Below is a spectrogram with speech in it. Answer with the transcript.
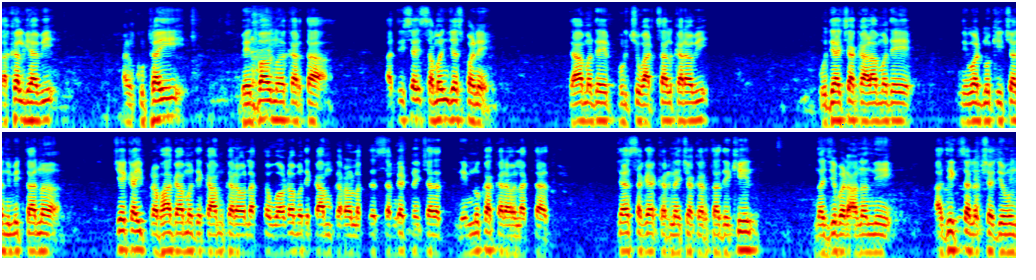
दखल घ्यावी. आणि कुठंही भेदभाव न करता अतिशय समंजसपणे त्यामध्ये पुढची वाटचाल करावी. उद्याच्या काळामध्ये निवडणुकीच्या निमित्तानं जे काही प्रभागामध्ये काम करावं लागतं वॉर्डामध्ये काम करावं लागतं संघटनेच्या नेमणुका कराव्या लागतात त्या सगळ्या करण्याच्या करता देखील नजीबन आनंदनी अधिकचं लक्ष देऊन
